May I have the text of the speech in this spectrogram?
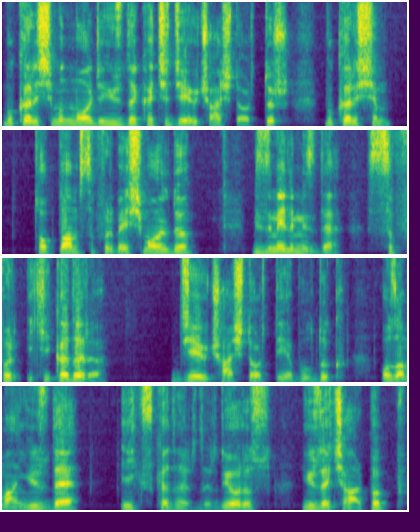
Bu karışımın molca yüzde kaçı C3H4'tür? Bu karışım toplam 0,5 moldü. Bizim elimizde 0,2 kadarı C3H4 diye bulduk. O zaman yüzde x kadardır diyoruz. 100'e çarpıp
